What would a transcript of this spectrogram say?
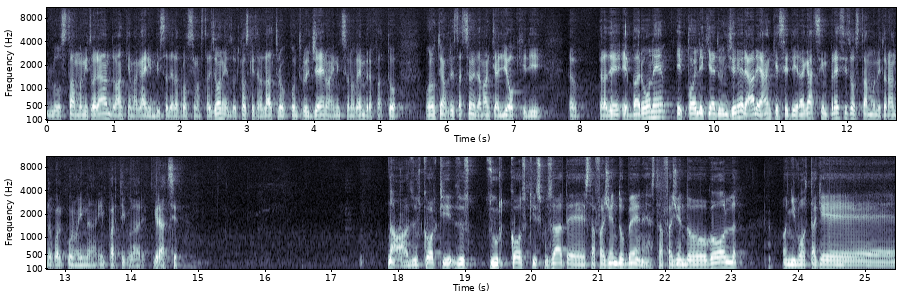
lo sta monitorando anche magari in vista della prossima stagione. Zorkowski tra l'altro contro il Genoa a inizio novembre ha fatto un'ottima prestazione davanti agli occhi di eh, Pradè e Barone e poi le chiedo in generale anche se dei ragazzi in prestito sta monitorando qualcuno in, in particolare. Grazie. No, Zurkowski, scusate, sta facendo bene, sta facendo gol ogni volta che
